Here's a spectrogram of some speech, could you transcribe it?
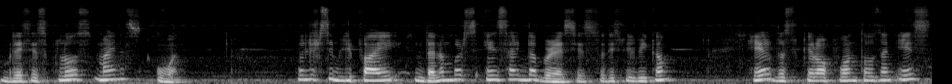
braces close minus 1 now let's simplify the numbers inside the braces. So this will become here the square of 1000 is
